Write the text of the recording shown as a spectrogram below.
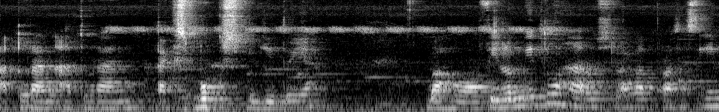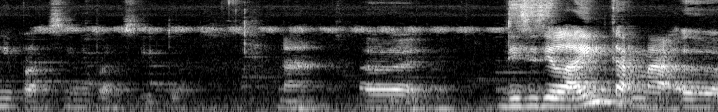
aturan-aturan textbooks begitu ya bahwa film itu harus lewat proses ini, proses ini, proses itu. Nah, eh, di sisi lain karena eh,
